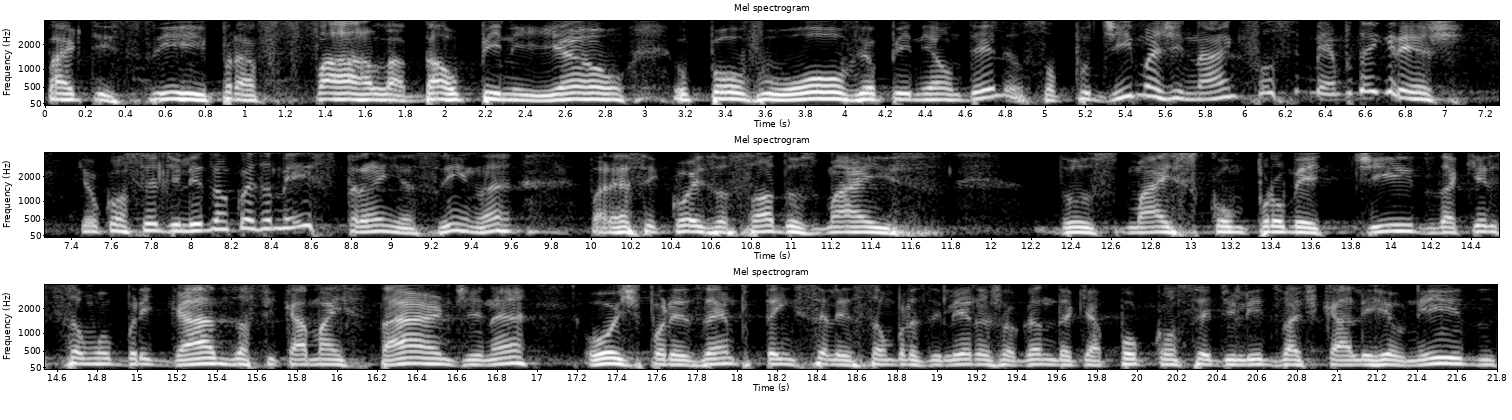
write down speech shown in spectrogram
participa, fala, dá opinião, o povo ouve a opinião dele. Eu só podia imaginar que fosse membro da igreja. Porque o conselho de líder é uma coisa meio estranha, assim, não é? Parece coisa só dos mais dos mais comprometidos, daqueles que são obrigados a ficar mais tarde, né? Hoje, por exemplo, tem seleção brasileira jogando, daqui a pouco o conselho de líderes vai ficar ali reunido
